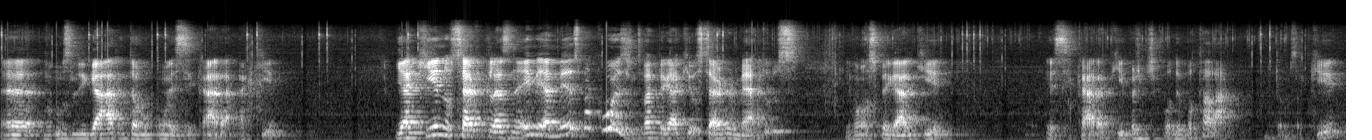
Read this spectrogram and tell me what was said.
uh, vamos ligar então com esse cara aqui, e aqui no server class name é a mesma coisa, a gente vai pegar aqui o server métodos e vamos pegar aqui esse cara aqui para a gente poder botar lá. Então, aqui,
